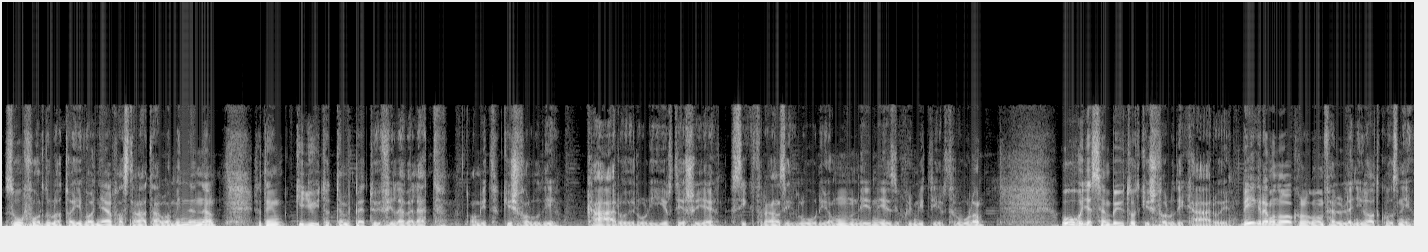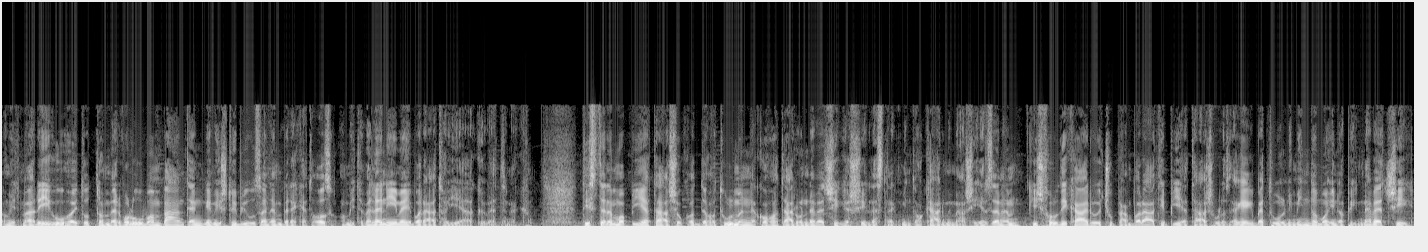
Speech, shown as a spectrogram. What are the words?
szófordulataival, nyelvhasználatával, mindennel. És hát én kigyűjtöttem egy Petőfi levelet, amit Kisfaludi Károlyról írt, és ugye Sic Transi Gloria Mundi, nézzük, hogy mit írt róla. Ó, hogy eszembe jutott Kisfaludi Károly. Végre van alkalommal felül nyilatkozni, amit már régó hajtottam, mert valóban bánt engem és több józan embereket az, amit vele némely barátai elkövetnek. Tisztelem a pietásokat, de ha túlmennek a határon nevetségesé lesznek, mint akármi más érzelem. Kisfaludi Károly csupán baráti pietásról az egekbe tolni mind a mai napig nevetség,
